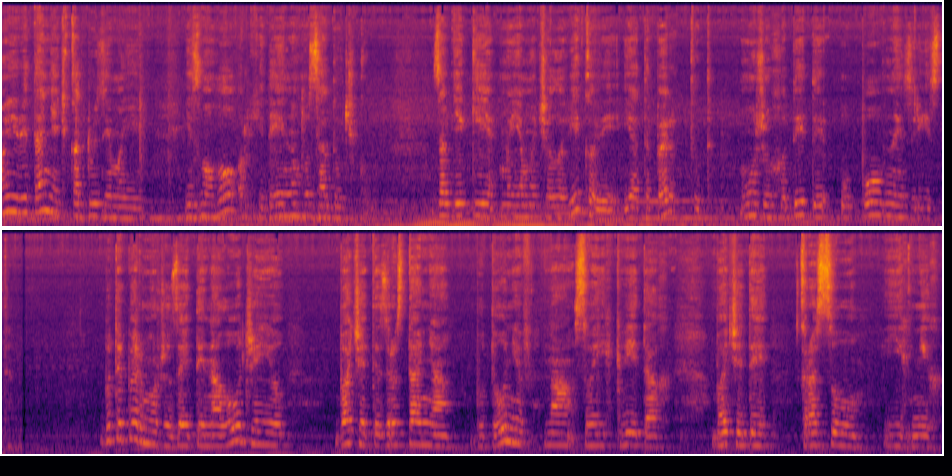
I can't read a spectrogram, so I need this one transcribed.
Мої вітаннячка, друзі мої, із мого орхідейного садочку. Завдяки моєму чоловікові я тепер тут можу ходити у повний зріст. Бо тепер можу зайти на лоджію, бачити зростання бутонів на своїх квітах, бачити красу їхніх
